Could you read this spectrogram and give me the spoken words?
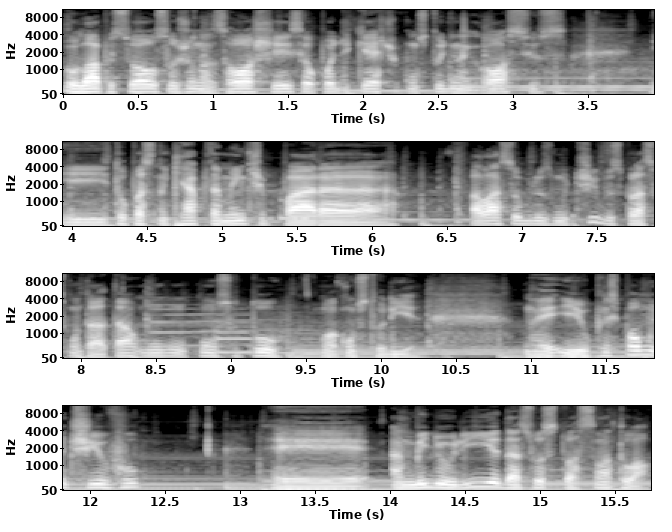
Olá pessoal, eu sou Jonas Rocha, esse é o podcast de Negócios e estou passando aqui rapidamente para falar sobre os motivos para se contratar um consultor, uma consultoria. Né? E o principal motivo é a melhoria da sua situação atual.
